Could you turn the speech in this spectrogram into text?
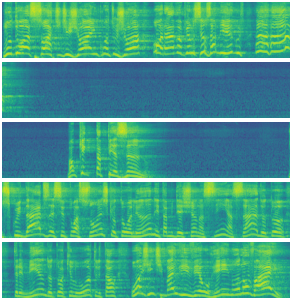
Mudou a sorte de Jó enquanto Jó orava pelos seus amigos. Uhum. Mas o que está pesando? Os cuidados das situações que eu estou olhando e está me deixando assim, assado, eu estou tremendo, eu estou aquilo outro e tal. Ou a gente vai viver o reino ou não vai.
